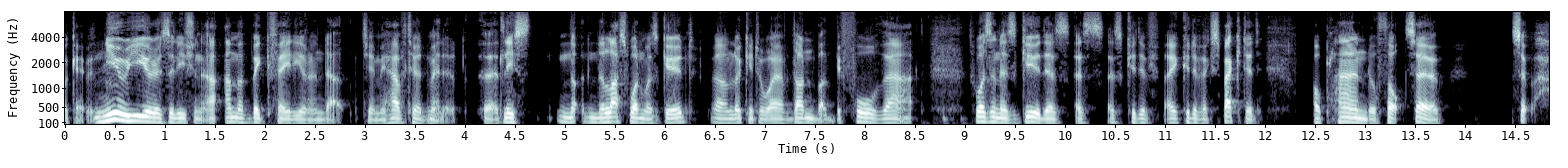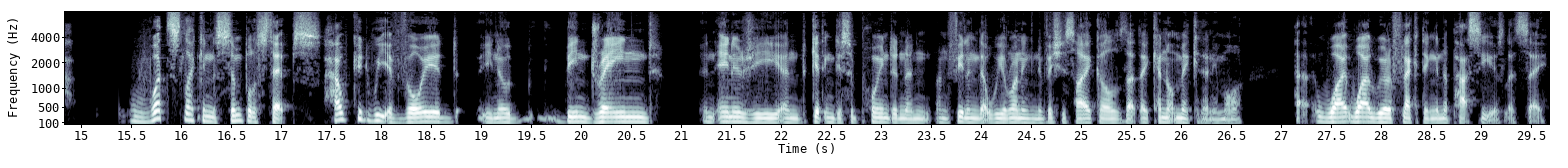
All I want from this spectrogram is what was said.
Okay, New Year resolution. I, am a big failure in that, Jimmy. I have to admit it. At least the last one was good. Uh, looking to what I've done, but before that, it wasn't as good as as as could have I could have expected, or planned, or thought so. So, what's like in the simple steps? How could we avoid, you know, being drained in energy and getting disappointed and, and feeling that we're running in vicious cycles that they cannot make it anymore? Uh, while while we're reflecting in the past years, let's say?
